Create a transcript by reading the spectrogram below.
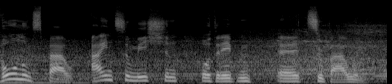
Wohnungsbau einzumischen oder eben äh, zu bauen.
